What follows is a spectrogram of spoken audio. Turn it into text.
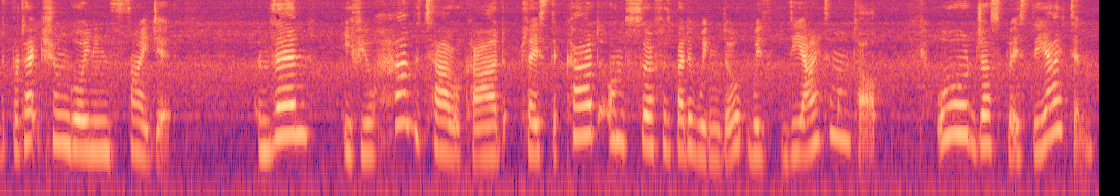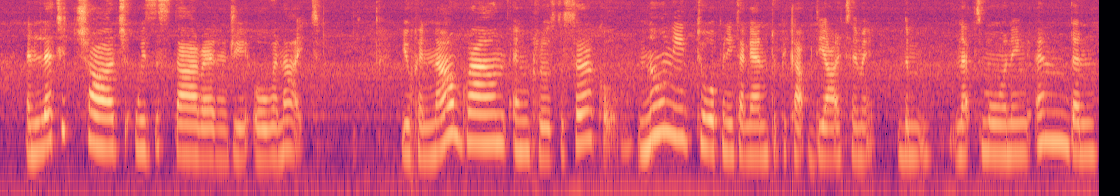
the protection going inside it, and then if you have the tarot card, place the card on the surface by the window with the item on top, or just place the item and let it charge with the star energy overnight. You can now ground and close the circle. No need to open it again to pick up the item the next morning and then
